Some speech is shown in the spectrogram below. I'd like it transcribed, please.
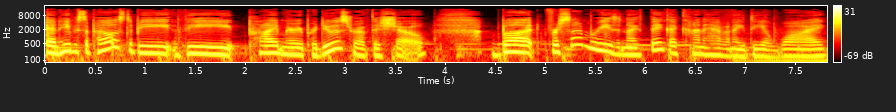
and he was supposed to be the primary producer of the show. But for some reason, I think I kind of have an idea why.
